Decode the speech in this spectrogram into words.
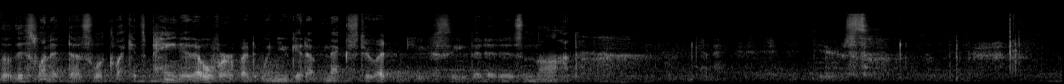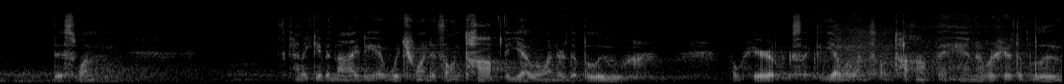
Though this one, it does look like it's painted over, but when you get up next to it, you see that it is not. Okay. Here's this one. It's kind of giving the idea of which one is on top, the yellow one or the blue. Over here, it looks like the yellow one's on top, and over here, the blue.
